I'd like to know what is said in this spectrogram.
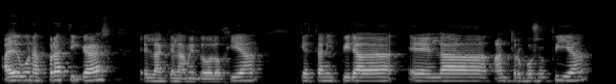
Hay algunas prácticas en las que la metodología que están inspiradas en la antroposofía,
